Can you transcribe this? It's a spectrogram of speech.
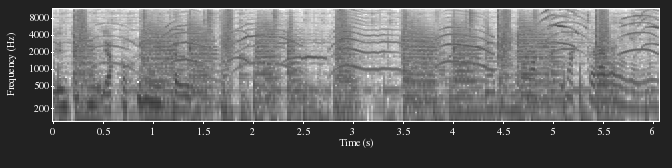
얘는 조금 약간 흐릿하고. 막, 막 돌아다니겠네.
